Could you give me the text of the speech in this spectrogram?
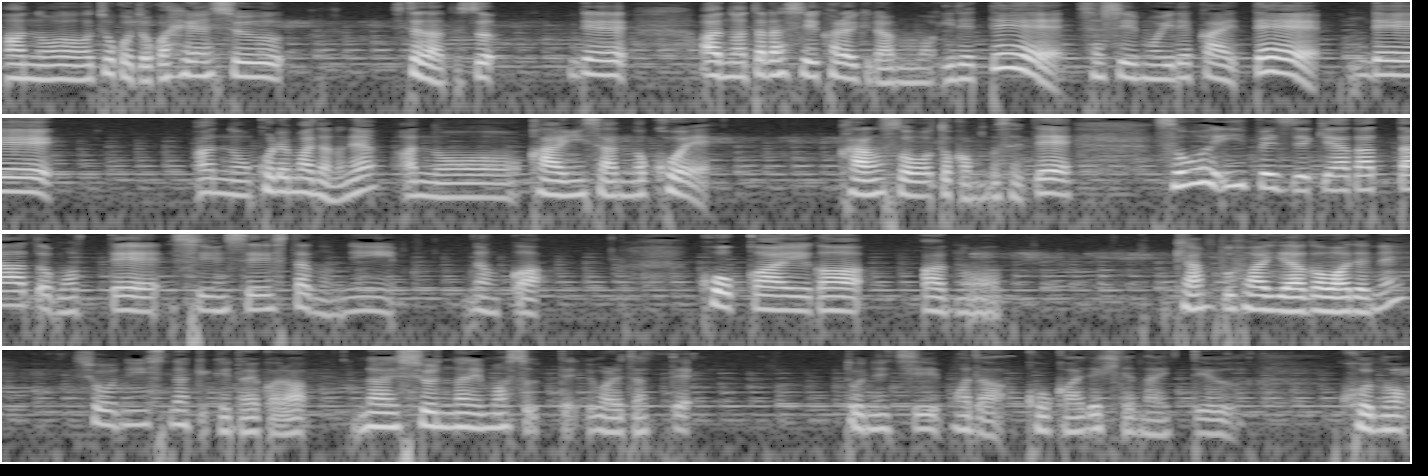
あのちょこちょこ編集してたんです。であの新しいカリキュラムも入れて写真も入れ替えてであのこれまでのねあの会員さんの声感想とかも載せてすごいいいページ出来上がったと思って申請したのになんか公開があのキャンプファイヤー側でね承認しなきゃいけないから来週になりますって言われちゃって土日まだ公開できてないっていうこの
